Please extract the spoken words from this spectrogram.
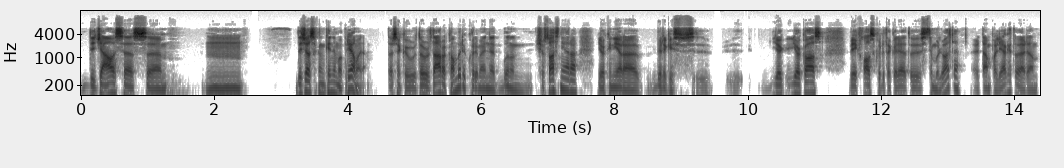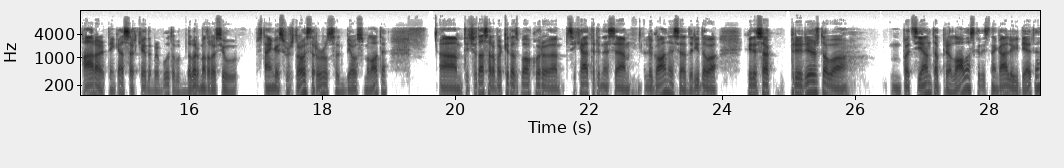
didžiausias, a, mm, didžiausia kankinimo priemonė. Tačiau, kai tai uždaro kambarį, kuriame net būnant šviesos nėra, jokio nėra, irgi jokios veiklos, kuri tai galėtų stimuliuoti, ir tam paliekate, ar ten parą, ar penkias, ar kiek dabar būtų. Dabar, atrodo, jau stengiasi uždrausti ir užus, bijau sumeluoti. Um, tai šitas arba kitas buvo, kur psichiatrinėse ligonėse darydavo, kai tiesiog pririždavo pacientą prie lovos, kad jis negali judėti.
